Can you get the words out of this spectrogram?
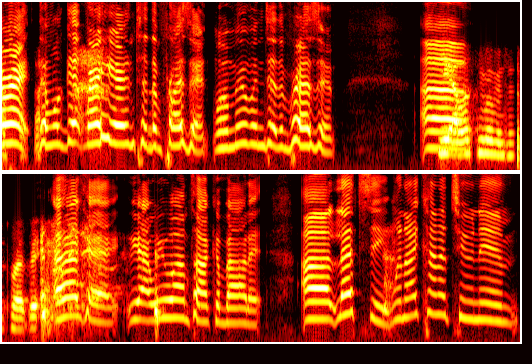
right, then we'll get right here into the present. We'll move into the present. Uh, yeah, let's move into the present. okay. Yeah, we won't talk about it. Uh, let's see. When I kind of tune in,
